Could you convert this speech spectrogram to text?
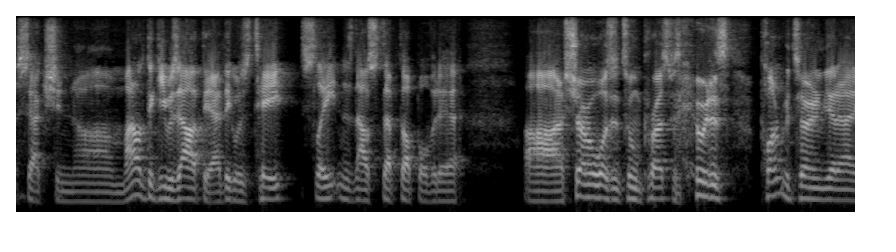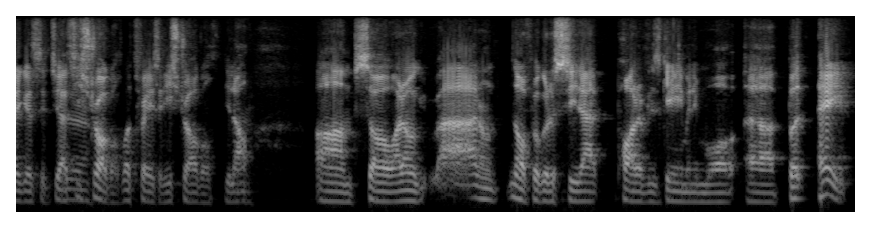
section. Um, I don't think he was out there. I think it was Tate. Slayton has now stepped up over there. Uh, Shurmur wasn't too impressed with, with his punt return the other night against the Jets. Yeah. He struggled. Let's face it, he struggled. You know. Yeah. Um, so I don't I don't know if we're going to see that part of his game anymore. Uh, but hey,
